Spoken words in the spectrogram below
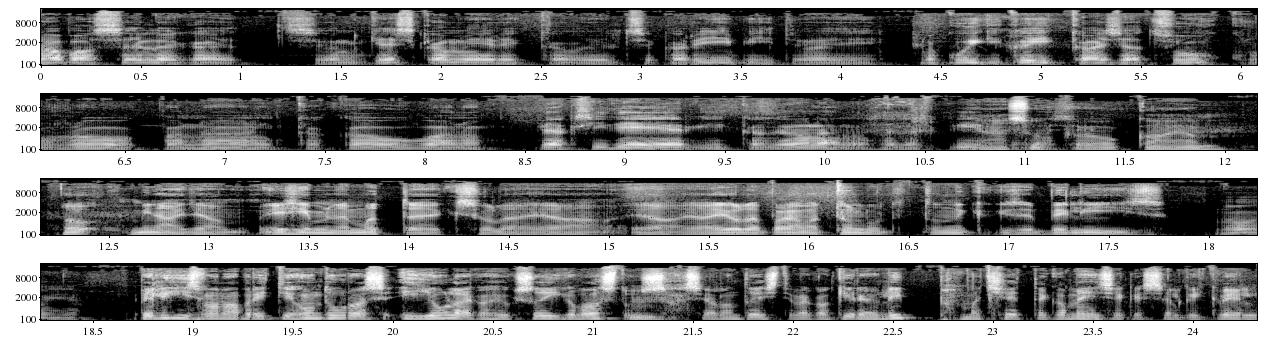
rabas sellega, et see on Kesk-Ameerika või üldse Kariibid või no kuigi kõik asjad, suhkruroog, banaanid, kakauva, noh, peaks idee järgi ikkagi olema selles piirkonnas. suhkruroog ka, jah no mina ei tea, esimene mõte, eks ole, ja, ja, ja ei ole paremat tulnud, et on ikkagi see Belize. nojah Belize, Vana-Briti, Honduras ei ole kahjuks õige vastus mm., seal on tõesti väga kirev lipp, Machete Gamese, kes seal kõik veel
